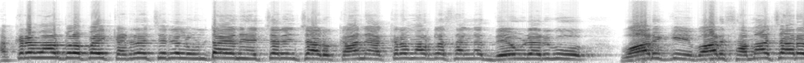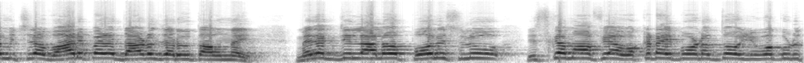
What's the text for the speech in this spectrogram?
అక్రమార్కులపై కఠిన చర్యలు ఉంటాయని హెచ్చరించారు. కానీ అక్రమార్కుల సంగతి దేవుడు అరుగు వారికి వారి సమాచారం ఇచ్చిన వారిపైన దాడులు జరుగుతూ ఉన్నాయి. మెదక్ జిల్లాలో పోలీసులు ఇసుక మాఫియా ఒక్కటైపోవడంతో యువకుడు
